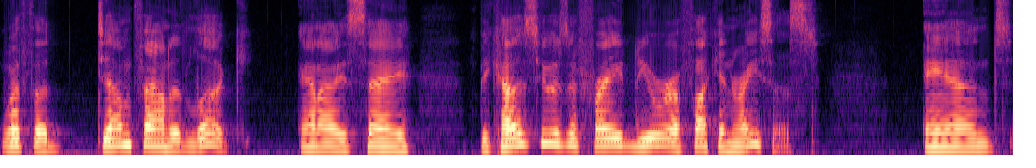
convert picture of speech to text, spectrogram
with a dumbfounded look and I say, Because he was afraid you were a fucking racist. And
